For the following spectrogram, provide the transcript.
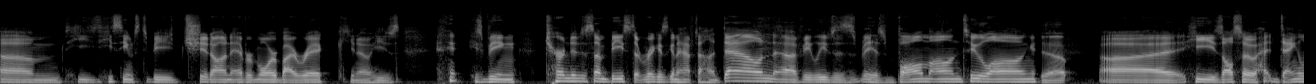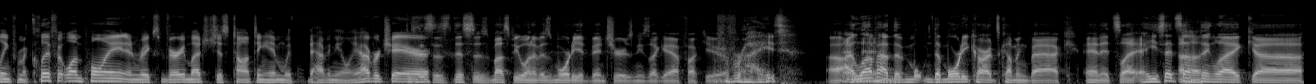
Um, he he seems to be shit on ever more by Rick. You know, he's he's being turned into some beast that Rick is going to have to hunt down uh, if he leaves his his balm on too long. Yep. Uh, he's also dangling from a cliff at one point, and Rick's very much just taunting him with having the only hover chair. This is this is must be one of his Morty adventures, and he's like, "Yeah, fuck you." right. Uh, I love how the the Morty card's coming back, and it's like he said Uh-huh. something like, uh,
